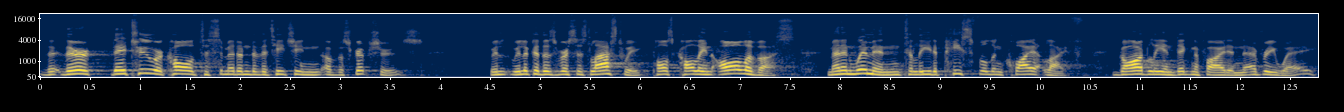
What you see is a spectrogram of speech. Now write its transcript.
They're, they too are called to submit under the teaching of the scriptures. We, we looked at those verses last week. Paul's calling all of us, men and women, to lead a peaceful and quiet life, godly and dignified in every way.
